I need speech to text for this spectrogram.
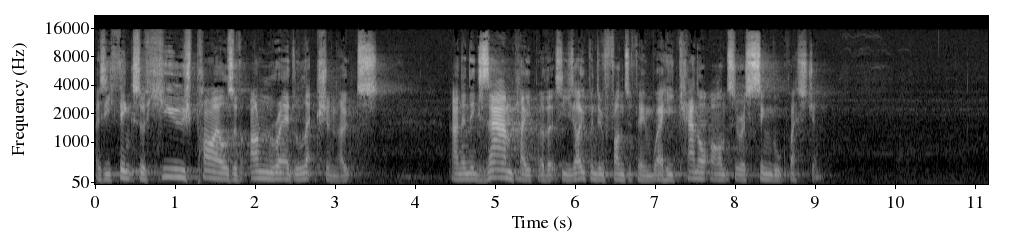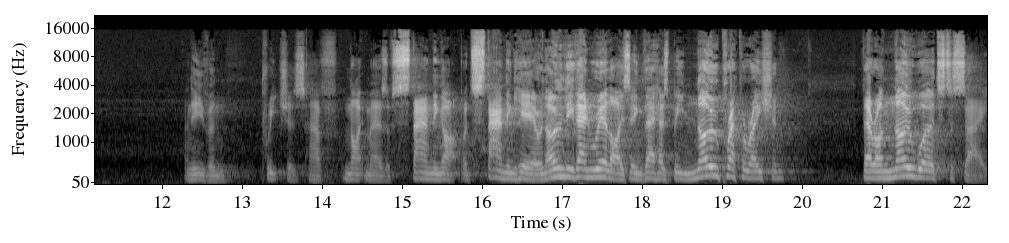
as he thinks of huge piles of unread lecture notes and an exam paper that he's opened in front of him where he cannot answer a single question. And even preachers have nightmares of standing up and standing here and only then realizing there has been no preparation there are no words to say,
